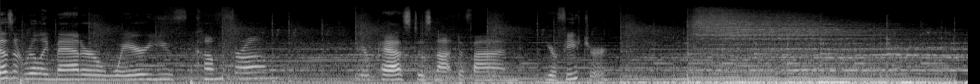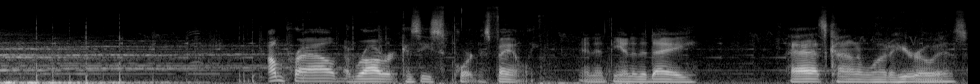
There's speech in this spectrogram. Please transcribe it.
Doesn't really matter where you've come from, your past does not define your future. I'm proud of Robert because he's supporting his family. And at the end of the day, that's kind of what a hero is.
